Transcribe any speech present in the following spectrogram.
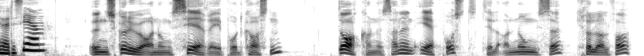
høres igjen! Ønsker du å annonsere i podkasten? Da kan du sende en e-post til annonse krøllalfa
